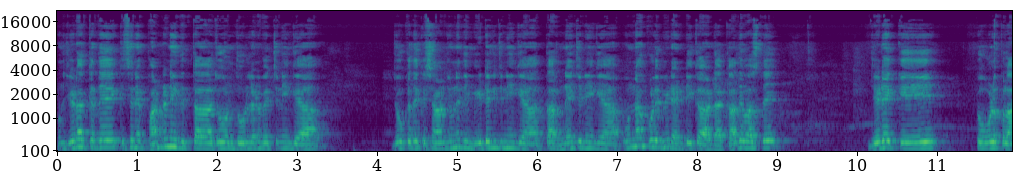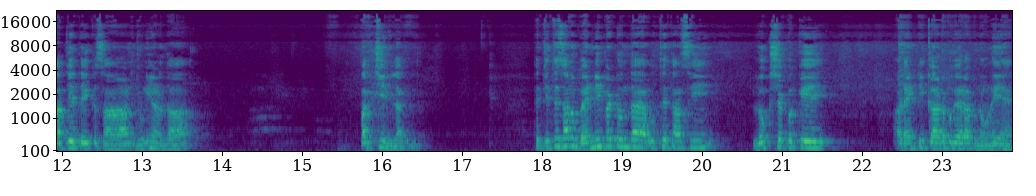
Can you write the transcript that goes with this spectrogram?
ਹੁਣ ਜਿਹੜਾ ਕਦੇ ਕਿਸੇ ਨੇ ਫੰਡ ਨਹੀਂ ਦਿੱਤਾ, ਜੋ ਅੰਦੋਲਨ ਵਿੱਚ ਨਹੀਂ ਗਿਆ, ਜੋ ਕਦੇ ਕਿਸਾਨ ਯੂਨੀਅਨ ਦੀ ਮੀਟਿੰਗ 'ਚ ਨਹੀਂ ਗਿਆ, ਧਰਨੇ 'ਚ ਨਹੀਂ ਗਿਆ, ਉਹਨਾਂ ਕੋਲੇ ਵੀ ਆਇਡੈਂਟੀ ਕਾਰਡ ਆ। ਕਾਦੇ ਵਾਸਤੇ? ਜਿਹੜੇ ਕਿ ਟੋਲ ਪਲਾਜ਼ੇ ਤੇ ਕਿਸਾਨ ਯੂਨੀਅਨ ਦਾ ਪਰਚੀ ਨਹੀਂ ਲੱਗਦੀ। ਫਿਰ ਜਿੱਥੇ ਸਾਨੂੰ ਬੈਨੀਫਿਟ ਹੁੰਦਾ ਉੱਥੇ ਤਾਂ ਅਸੀਂ ਲੁਕ ਛਿਪ ਕੇ ਆਇਡੈਂਟੀ ਕਾਰਡ ਵਗੈਰਾ ਬਣਾਉਣੇ ਆ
